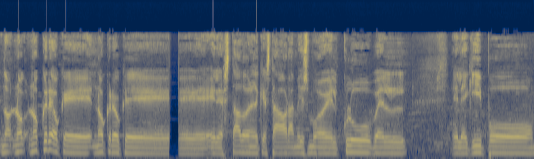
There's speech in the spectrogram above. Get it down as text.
no, no, no creo que no creo que eh, el estado en el que está ahora mismo el club, el, el equipo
